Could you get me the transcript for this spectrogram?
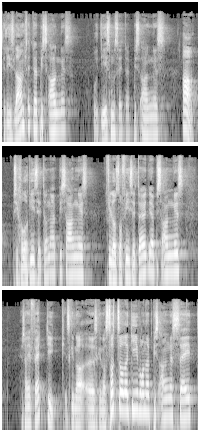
der Islam sagt etwas anderes, Buddhismus sagt etwas anderes, ah, Psychologie sagt auch noch etwas anderes, Philosophie sagt auch noch etwas anderes. Ist eigentlich fertig. Es gibt noch, äh, es gibt noch Soziologie, die noch etwas anderes sagt.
